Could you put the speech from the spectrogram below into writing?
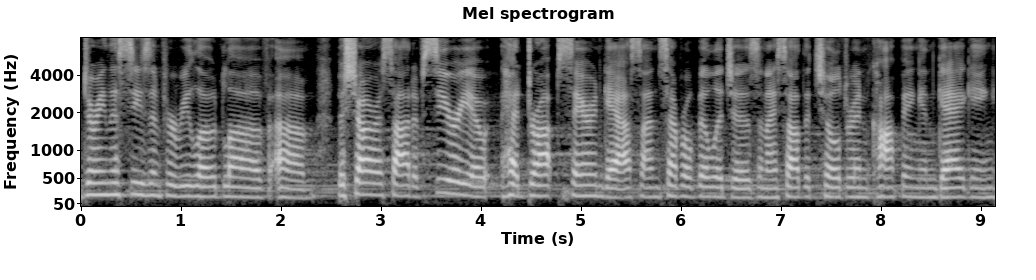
during this season for Reload Love, um, Bashar Assad of Syria had dropped sarin gas on several villages, and I saw the children coughing and gagging,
